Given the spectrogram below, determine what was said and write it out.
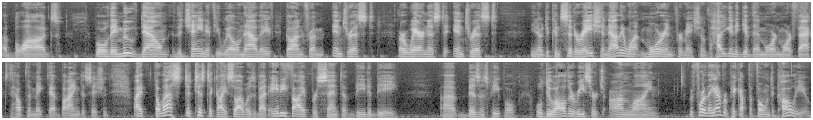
uh, blogs? Well, they moved down the chain, if you will. Now they've gone from interest or awareness to interest, you know, to consideration. Now they want more information. How are you going to give them more and more facts to help them make that buying decision? I, the last statistic I saw was about 85% of B2B uh, business people will do all their research online before they ever pick up the phone to call you.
